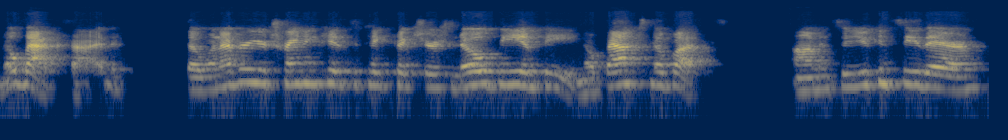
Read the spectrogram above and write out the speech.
no backside. So whenever you're training kids to take pictures, no B and B, no backs, no butts. Um, and so you can see there,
